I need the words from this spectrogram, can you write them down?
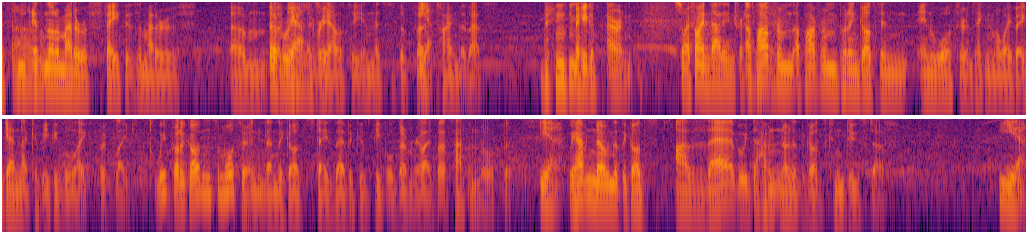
It's it's Um, not a matter of faith. It's a matter of um, Of objective reality. reality, and this is the first Yeah. time that that's been made apparent. so i find that interesting apart too. from apart from putting gods in in water and taking them away but again that could be people like but like we've got a god and some water and then the god stays there because people don't realize that's happened or but yeah. We haven't known that the gods are there but we haven't known that the gods can do stuff. Yeah.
